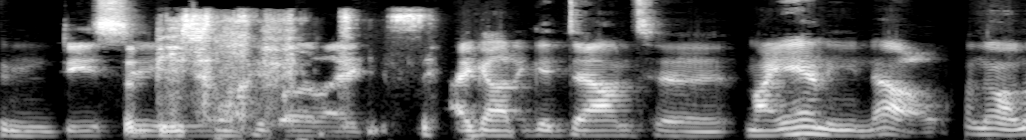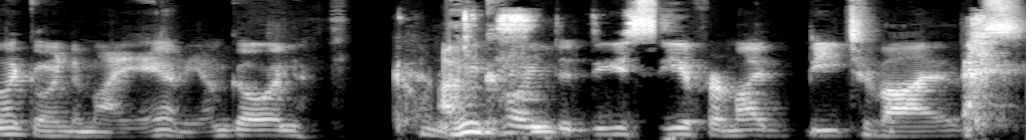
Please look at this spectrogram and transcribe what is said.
in DC. The beach when life People are like, DC. I got to get down to Miami. No, no, I'm not going to Miami. I'm going. Going I'm DC. going to DC for my beach vibes.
